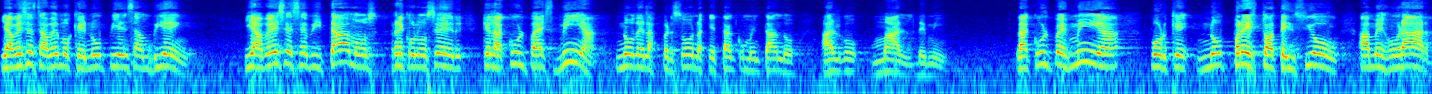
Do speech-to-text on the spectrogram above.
Y a veces sabemos que no piensan bien. Y a veces evitamos reconocer que la culpa es mía, no de las personas que están comentando algo mal de mí. La culpa es mía porque no presto atención a mejorar,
